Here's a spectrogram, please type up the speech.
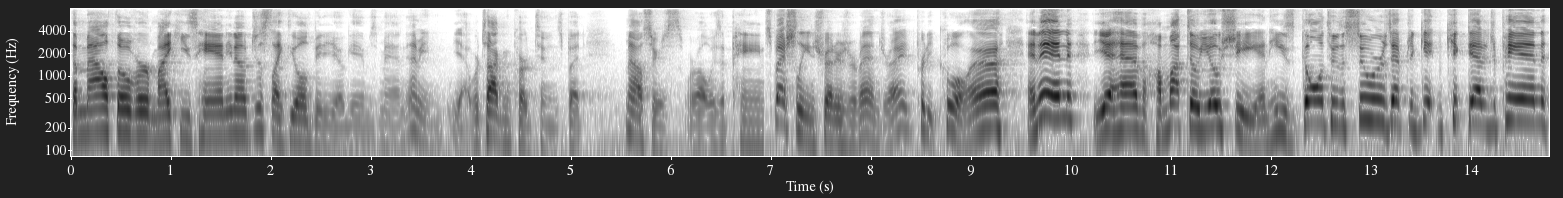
the mouth over Mikey's hand, you know, just like the old video games, man. I mean, yeah, we're talking cartoons, but Mousers were always a pain, especially in Shredder's Revenge, right? Pretty cool. Uh, and then you have Hamato Yoshi, and he's going through the sewers after getting kicked out of Japan,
